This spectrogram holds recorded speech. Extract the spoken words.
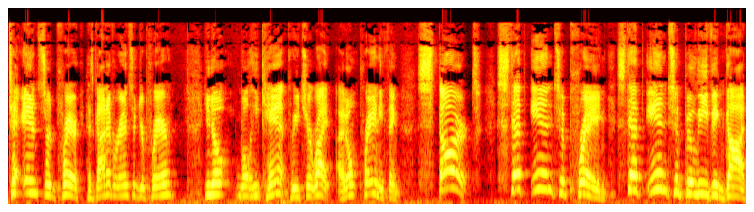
to answered prayer, has God ever answered your prayer? You know, well, He can't, preacher, right? I don't pray anything. Start Step into praying. Step into believing God.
